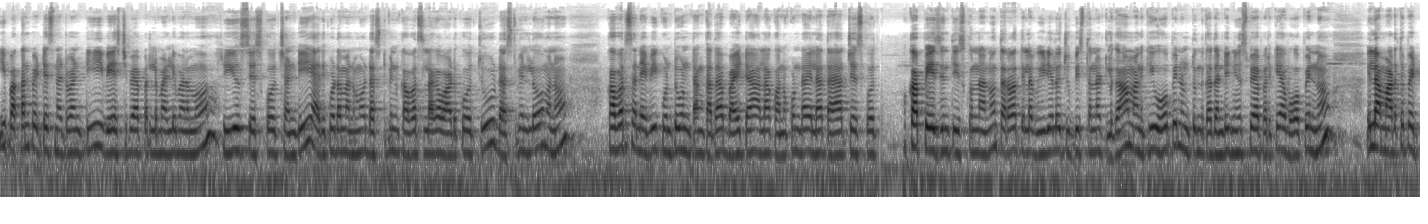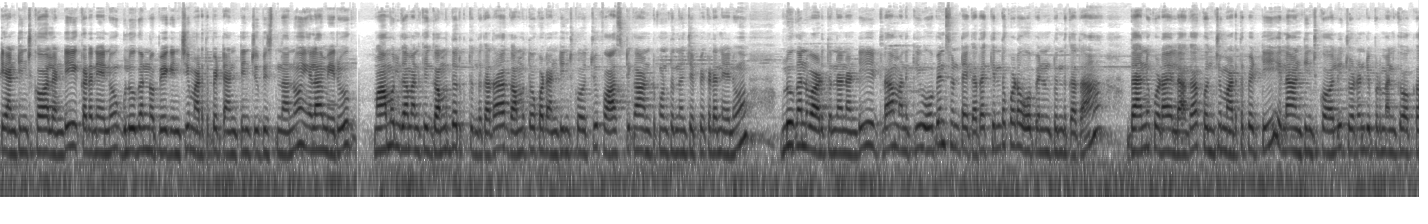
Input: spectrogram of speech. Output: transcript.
ఈ పక్కన పెట్టేసినటువంటి వేస్ట్ పేపర్లు మళ్ళీ మనము రీయూస్ చేసుకోవచ్చండి. అది కూడా మనము డస్ట్బిన్ కవర్స్ లాగా వాడుకోవచ్చు. డస్ట్బిన్లో మనం కవర్స్ అనేవి కొంటూ ఉంటాం కదా బయట అలా కొనకుండా ఇలా తయారు చేసుకోవచ్చు. ఒక పేజీని తీసుకున్నాను. తర్వాత ఇలా వీడియోలో చూపిస్తున్నట్లుగా మనకి ఓపెన్ ఉంటుంది కదండి న్యూస్ పేపర్కి ఆ ఓపెన్ ఇలా మడత పెట్టి అంటించుకోవాలండి. ఇక్కడ నేను గ్లూగన్ ఉపయోగించి మడత పెట్టి అంటించి చూపిస్తున్నాను. ఇలా మీరు మామూలుగా మనకి గమ్ దొరుకుతుంది కదా గమ్తో కూడా అంటించుకోవచ్చు. ఫాస్ట్గా అంటుకుంటుందని చెప్పి ఇక్కడ నేను గ్లూగన్ వాడుతున్నానండి. ఇట్లా మనకి ఓపెన్స్ ఉంటాయి కదా కింద కూడా ఓపెన్ ఉంటుంది కదా దాన్ని కూడా ఇలాగా కొంచెం మడత పెట్టి ఇలా అంటించుకోవాలి. చూడండి ఇప్పుడు మనకి ఒక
